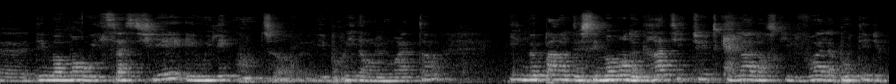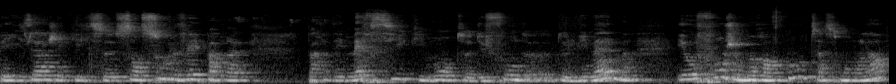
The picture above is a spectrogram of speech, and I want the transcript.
euh, des moments où il s'assied et où il écoute euh, les bruits dans le lointain. Il me parle de ces moments de gratitude qu'il a lorsqu'il voit la beauté du paysage et qu'il se sent soulevé par, euh, par des merci qui montent du fond de, de lui-même. Et au fond, je me rends compte à ce moment-là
